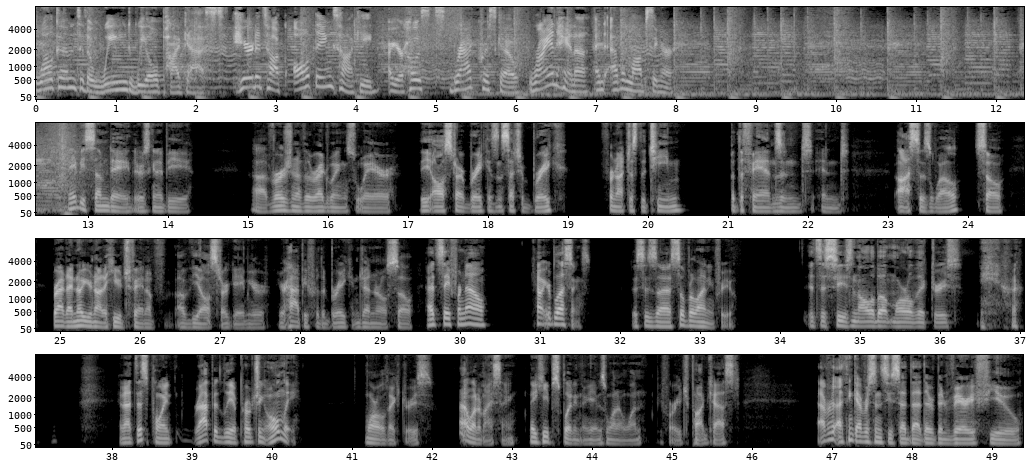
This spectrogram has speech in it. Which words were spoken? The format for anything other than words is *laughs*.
Welcome to the Winged Wheel Podcast. Here to talk all things hockey are your hosts, Brad Crisco, Ryan Hanna, and Evan Lobsinger. Maybe someday there's going to be a version of the Red Wings where the All Star break isn't such a break for not just the team, but the fans and and us as well. So, Brad, I know you're not a huge fan of of the All Star game. You're you're happy for the break in general. So, I'd say for now, count your blessings. This is a silver lining for you. It's a season all about moral victories. *laughs* and at this point, rapidly approaching only moral victories. Uh, what am I saying? They keep splitting their games one on one before each podcast. Ever, I think ever since you said that, there have been very few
